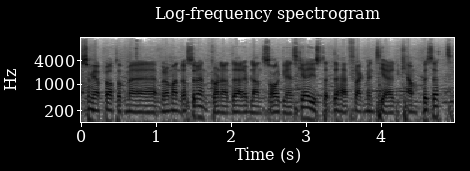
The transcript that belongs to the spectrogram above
som jag har pratat med, med de andra studentkårerna, däribland Sahlgrenska, är just det här fragmenterade campuset.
